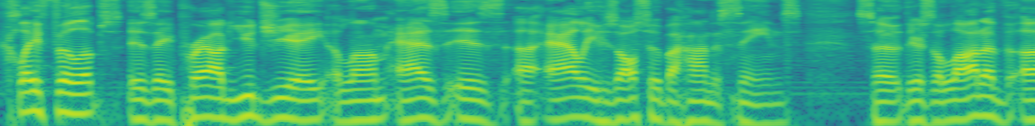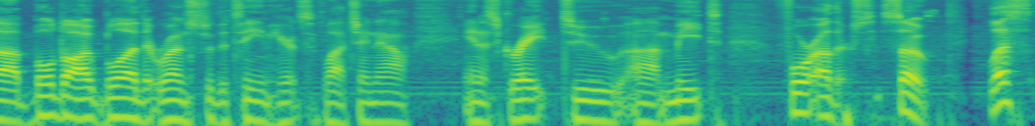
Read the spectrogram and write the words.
Clay Phillips is a proud UGA alum, as is uh, Allie, who's also behind the scenes. So there's a lot of uh, bulldog blood that runs through the team here at Supply Chain Now, and it's great to uh, meet four others. So let's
